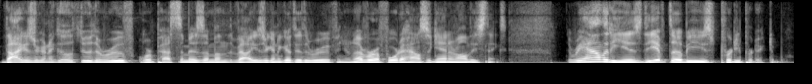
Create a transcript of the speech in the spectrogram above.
values are going to go through the roof or pessimism and values are going to go through the roof and you'll never afford a house again and all these things. The reality is DFW is pretty predictable.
